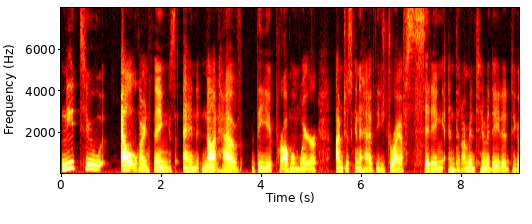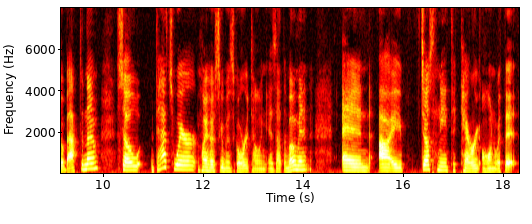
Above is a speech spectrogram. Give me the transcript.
need to outline things and not have the problem where I'm just going to have these drafts sitting and then I'm intimidated to go back to them. So that's where my School Musical retelling is at the moment. And I just need to carry on with it.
